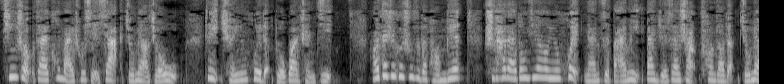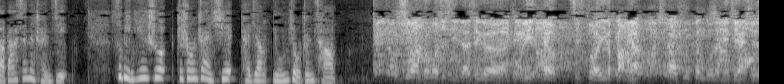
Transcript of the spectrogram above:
亲手在空白处写下九秒九五这一全运会的夺冠成绩。而在这个数字的旁边，是他在东京奥运会男子百米半决赛上创造的九秒八三的成绩。苏炳添说：“这双战靴他将永久珍藏。”希望通过自己的这个努力，还有自己作为一个榜样，告诉更多的年轻人，其实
